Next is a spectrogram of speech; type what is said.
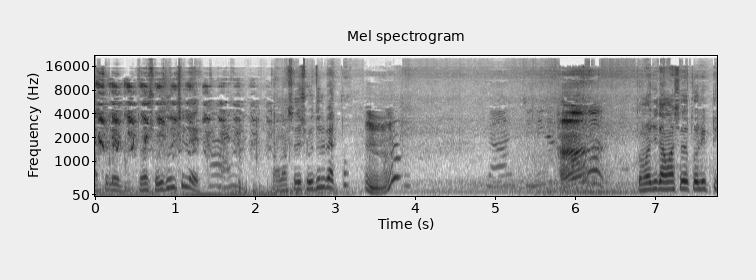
আসলে তোমার ছবি তুলছিলে? আমার সাথে ছবি তুলবে একটা? তোমরা যদি আমার সাথে তোলি একটি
